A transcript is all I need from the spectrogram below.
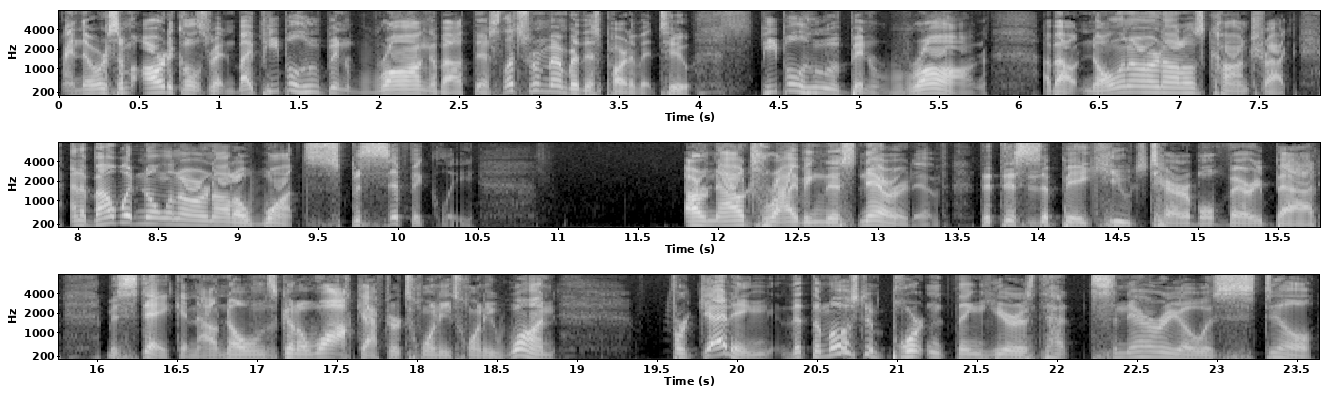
And there were some articles written by people who've been wrong about this. Let's remember this part of it too. People who have been wrong about Nolan Arenado's contract and about what Nolan Arenado wants specifically are now driving this narrative that this is a big, huge, terrible, very bad mistake. And now Nolan's going to walk after 2021 forgetting that the most important thing here is that scenario is still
